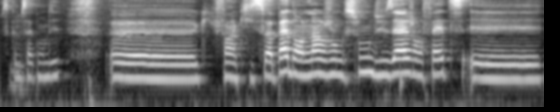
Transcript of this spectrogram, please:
c'est comme ça qu'on dit enfin qui soit pas dans l'injonction d'usage en fait et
